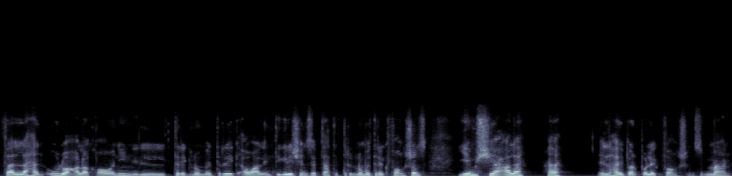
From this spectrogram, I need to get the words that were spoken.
فاللي هنقوله على قوانين ال trigonometric أو على ال integrations بتاعت ال trigonometric functions يمشي على ها ال hyperbolic functions بمعنى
